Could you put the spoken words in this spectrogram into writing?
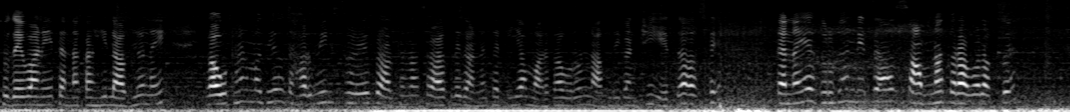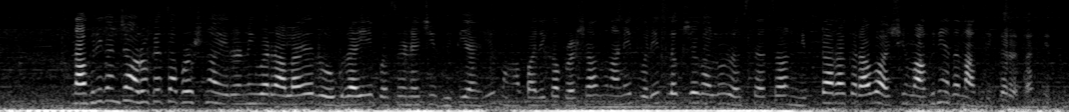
सुदैवाने त्यांना काही लागलं नाही. गावठाणमधील धार्मिक स्थळे प्रार्थना स्थळाकडे जाण्यासाठी या मार्गावरून नागरिकांची ये जा असते. त्यांना या दुर्गंधीचा सामना करावा लागतोय. नागरिकांच्या आरोग्याचा प्रश्न ऐरणीवर आलाय रोगराई पसरण्याची भीती आहे. महापालिका प्रशासनाने त्वरित लक्ष घालून रस्त्याचा निपटारा करावा अशी मागणी आता नागरिक करत आहेत.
